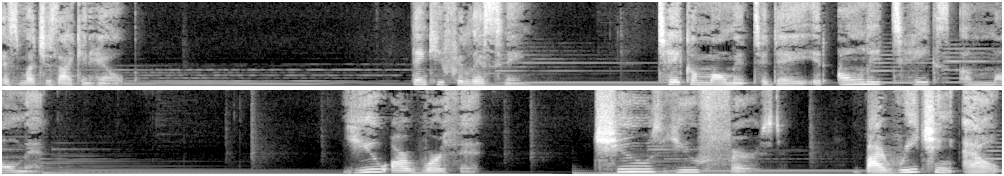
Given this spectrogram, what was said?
as much as I can help. Thank you for listening. Take a moment today. It only takes a moment. You are worth it. Choose you first by reaching out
